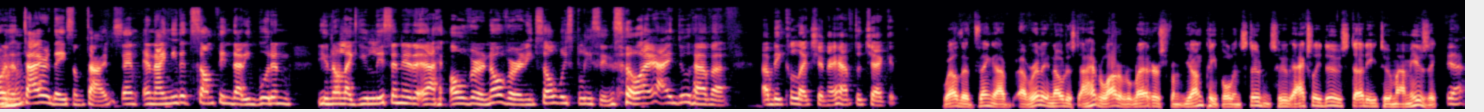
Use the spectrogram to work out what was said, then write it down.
for mm-hmm. the entire day sometimes and and i needed something that it wouldn't you know like you listen it uh, over and over and it's always pleasing. So i i do have a a big collection. I have to check it. Well the thing i've, I've really noticed i have a lot of letters from young people and students who actually do study to my music. Yeah.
